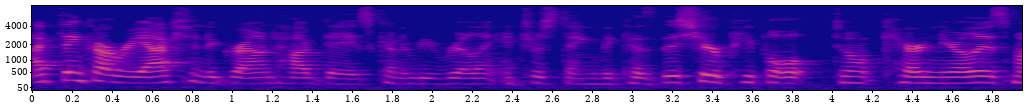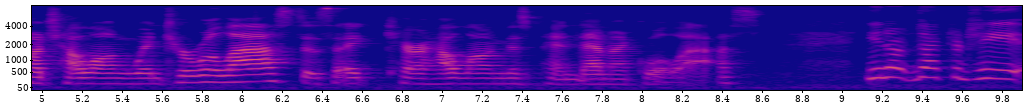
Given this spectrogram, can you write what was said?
I think our reaction to Groundhog Day is going to be really interesting because this year people don't care nearly as much how long winter will last as they care how long this pandemic will last. You know, Dr. G,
